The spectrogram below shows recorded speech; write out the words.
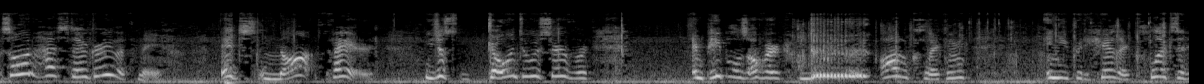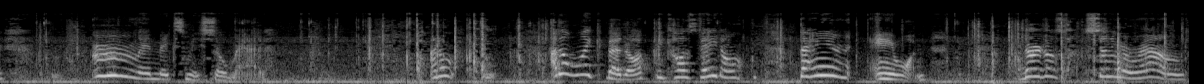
Someone has to agree with me. It's not fair. You just go into a server and people is over auto clicking and you could hear their clicks and mm, it makes me so mad. I don't I don't like Bedrock because they don't ban anyone. They're just sitting around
